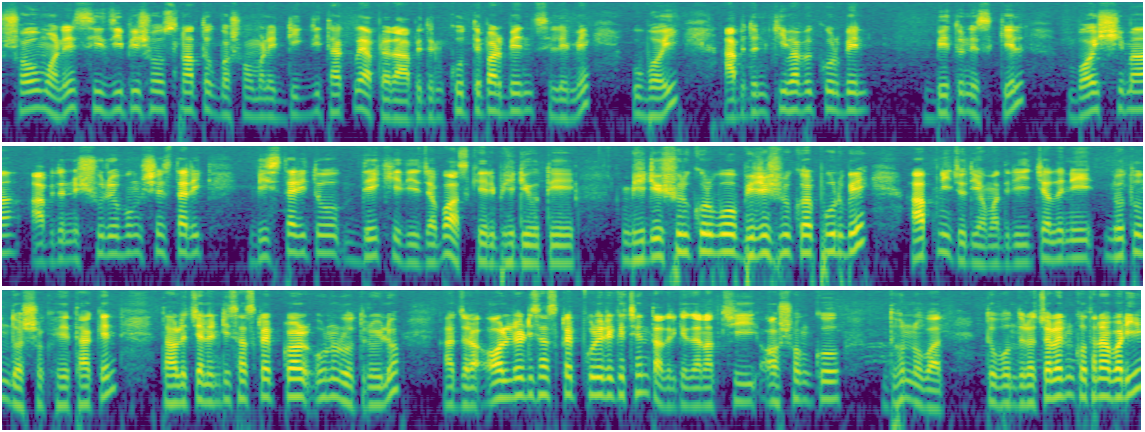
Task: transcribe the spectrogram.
সমমানের সিজিপি সহ স্নাতক বা সমমানের ডিগ্রি থাকলে আপনারা আবেদন করতে পারবেন ছেলে মেয়ে উভয়ই। আবেদন কীভাবে করবেন বেতন স্কেল বয়সীমা আবেদনের শুরু এবং শেষ তারিখ বিস্তারিত দেখিয়ে দিয়ে যাব আজকের ভিডিওতে। ভিডিও শুরু করব, ভিডিও শুরু করার পূর্বে আপনি যদি আমাদের এই চ্যানেলে নতুন দর্শক হয়ে থাকেন, তাহলে চ্যানেলটি সাবস্ক্রাইব করার অনুরোধ রইল। আর যারা অলরেডি সাবস্ক্রাইব করে রেখেছেন, তাদেরকে জানাচ্ছি অসংখ্য ধন্যবাদ। তো বন্ধুরা, চলেন কথা না বাড়িয়ে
